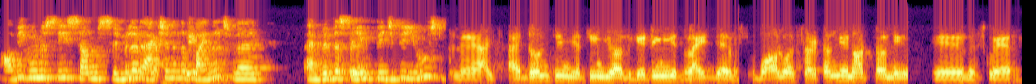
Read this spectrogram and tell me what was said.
Are we going to see some similar action in the finals where and will the same pitch be used? No, I, I don't think, I think you are getting it right there. The ball was certainly not turning uh, the square.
